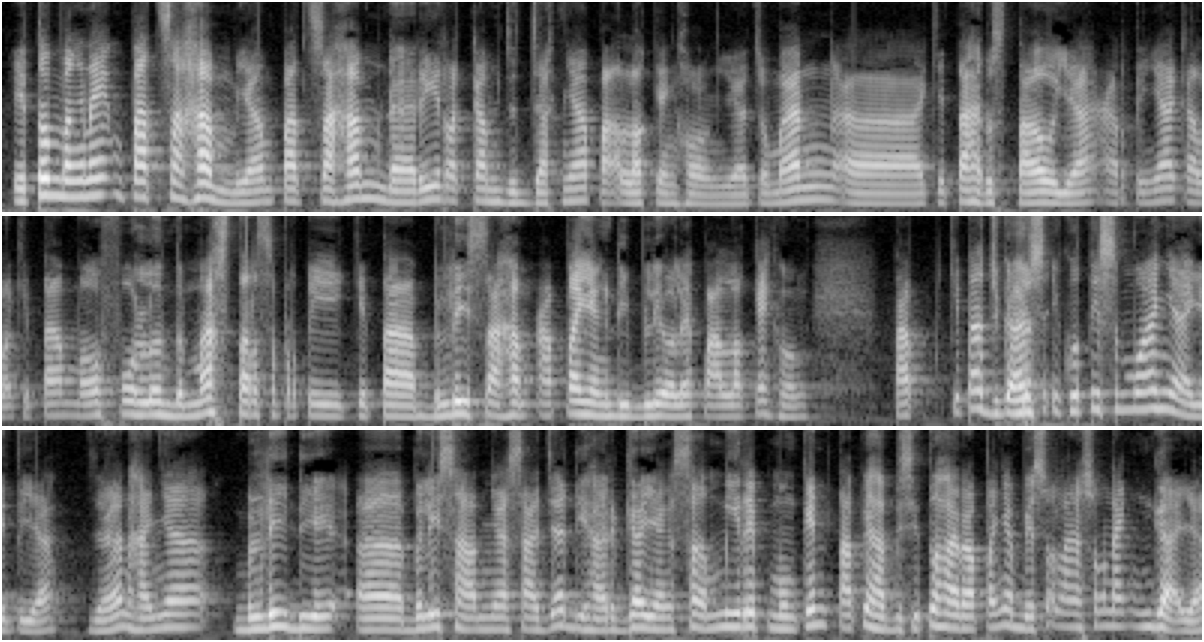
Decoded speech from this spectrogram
Itu mengenai empat saham ya, empat saham dari rekam jejaknya Pak Lo Keng Hong ya. Cuman uh, kita harus tahu ya, artinya kalau kita mau follow the master seperti kita beli saham apa yang dibeli oleh Pak Lo Keng Hong, tapi kita juga harus ikuti semuanya gitu ya. Jangan hanya beli di uh, beli sahamnya saja di harga yang semirip mungkin tapi habis itu harapannya besok langsung naik enggak ya.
